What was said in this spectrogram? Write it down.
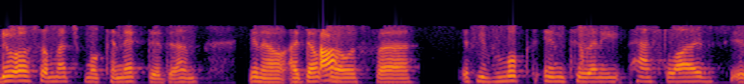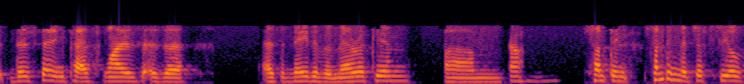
you're also much more connected. Um, you know, I don't oh. know if uh, if you've looked into any past lives. It, they're saying past lives as a as a Native American. Um, uh-huh. Something something that just feels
